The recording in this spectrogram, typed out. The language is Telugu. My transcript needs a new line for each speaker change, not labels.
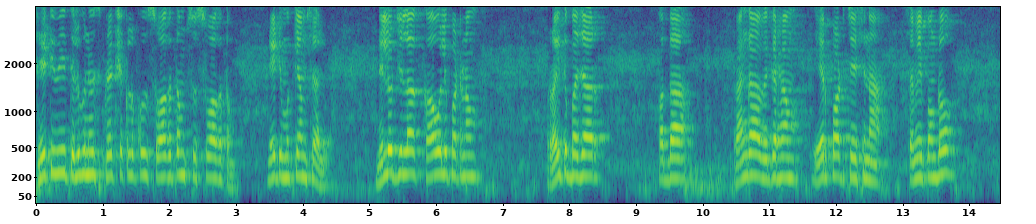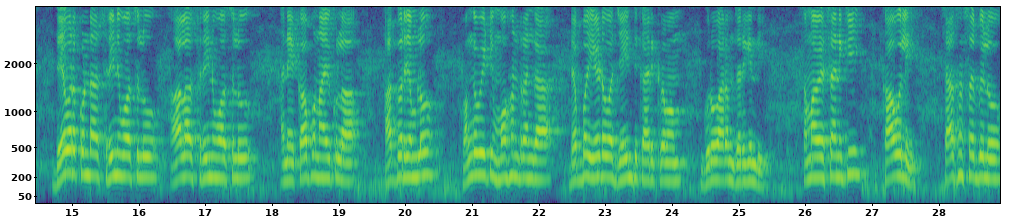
జేటీవీ తెలుగు న్యూస్ ప్రేక్షకులకు స్వాగతం సుస్వాగతం. నేటి ముఖ్యాంశాలు. నెల్లూరు జిల్లా కావలి పట్టణం రైతు బజార్ వద్ద రంగా విగ్రహం ఏర్పాటు చేసిన సమీపంలో దేవరకొండ శ్రీనివాసులు ఆలా శ్రీనివాసులు అనే కాపు నాయకుల ఆధ్వర్యంలో వంగవీటి మోహన్ రంగ డెబ్బై ఏడవ జయంతి కార్యక్రమం గురువారం జరిగింది. సమావేశానికి కావలి శాసనసభ్యులు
